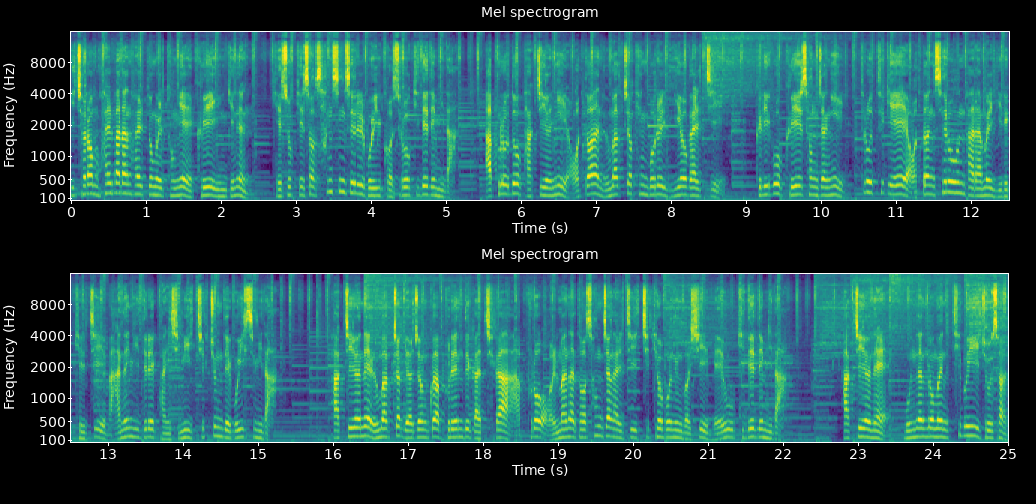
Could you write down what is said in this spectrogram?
이처럼 활발한 활동을 통해 그의 인기는 계속해서 상승세를 보일 것으로 기대됩니다. 앞으로도 박지현이 어떠한 음악적 행보를 이어갈지, 그리고 그의 성장이 트로트계에 어떤 새로운 바람을 일으킬지 많은 이들의 관심이 집중되고 있습니다. 박지현의 음악적 여정과 브랜드 가치가 앞으로 얼마나 더 성장할지 지켜보는 것이 매우 기대됩니다. 박지현의 못난 놈은 TV 조선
